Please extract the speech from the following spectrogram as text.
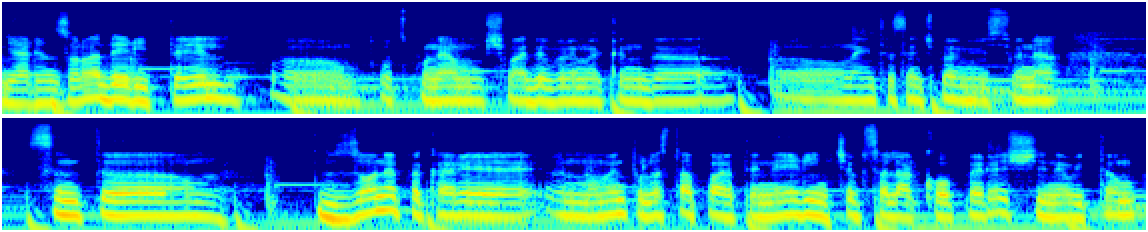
iar în zona de retail, uh, o spuneam și mai devreme când, uh, înainte să începem emisiunea, sunt zone pe care în momentul ăsta partenerii încep să le acopere și ne uităm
